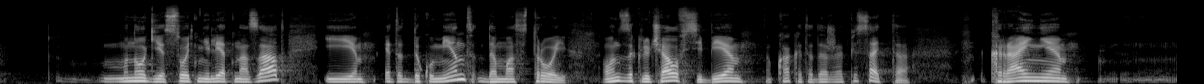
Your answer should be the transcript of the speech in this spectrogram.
многие сотни лет назад, и этот документ «Домострой», он заключал в себе, ну как это даже описать-то, крайне...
